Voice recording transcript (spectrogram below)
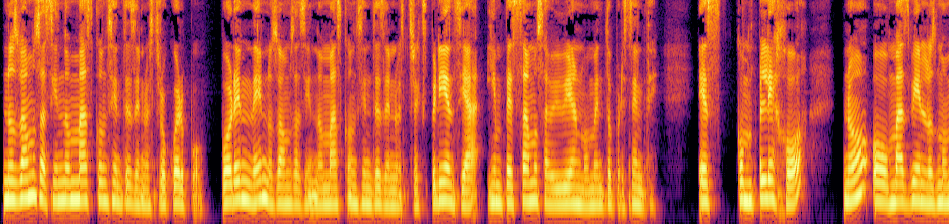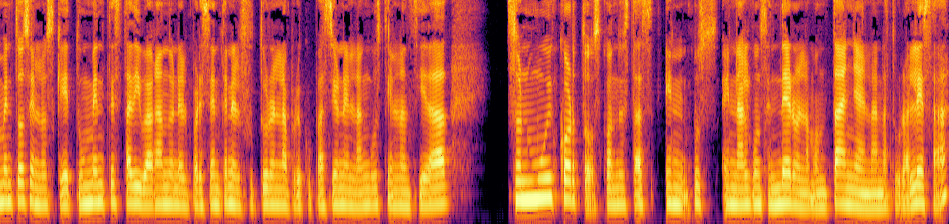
nos vamos haciendo más conscientes de nuestro cuerpo. Por ende, nos vamos haciendo más conscientes de nuestra experiencia y empezamos a vivir el momento presente. Es complejo, ¿no? O más bien los momentos en los que tu mente está divagando en el presente, en el futuro, en la preocupación, en la angustia, en la ansiedad, son muy cortos cuando estás en, pues, en algún sendero, en la montaña, en la naturaleza,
